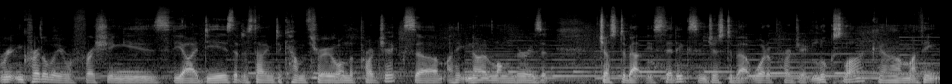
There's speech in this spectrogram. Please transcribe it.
incredibly refreshing is the ideas that are starting to come through on the projects. Um, I think no longer is it just about the aesthetics and just about what a project looks like. Um, I think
